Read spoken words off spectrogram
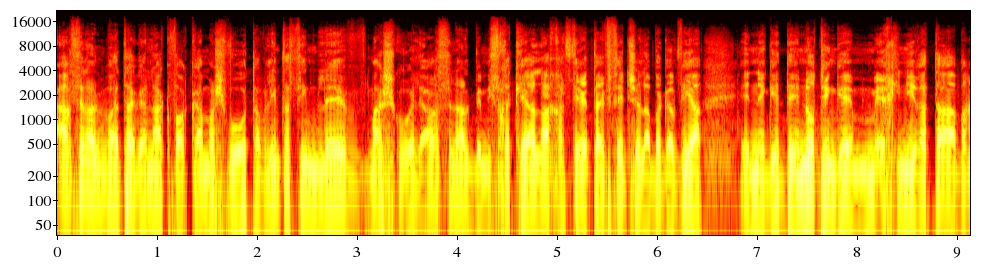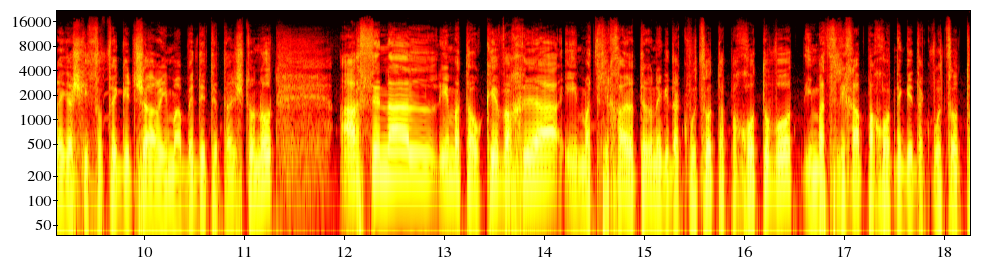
ארסנל בבעיית ההגנה כבר כמה שבועות, אבל אם תשים לב מה שקורה לארסנל במשחקי הלחץ, תראה את ההפסד שלה בגביע נגד אה, נוטינגהם, איך היא נראתה ברגע שהיא סופגת שער, היא מאבדת את העשתונות. ארסנל, אם אתה עוקב אחריה, היא מצליחה יותר נגד הקבוצות הפחות טובות, היא מצליחה פחות נגד הקבוצות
